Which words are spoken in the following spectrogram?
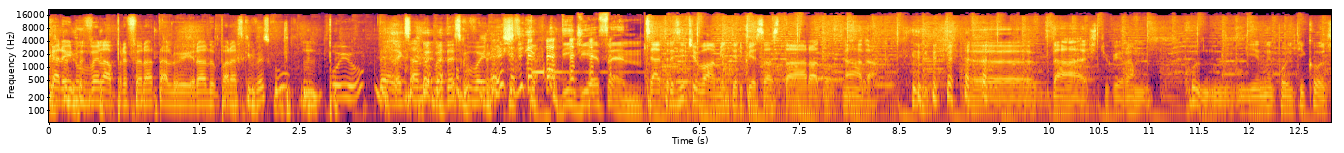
Care e novela preferată a lui Radu Paraschivescu? Puiu, de Alexandru Bedescu Voinești. DGFM. Ți-a trezit ceva amintiri piesa asta, Radu? Da, da. uh, da, știu că eram... E nepoliticos.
